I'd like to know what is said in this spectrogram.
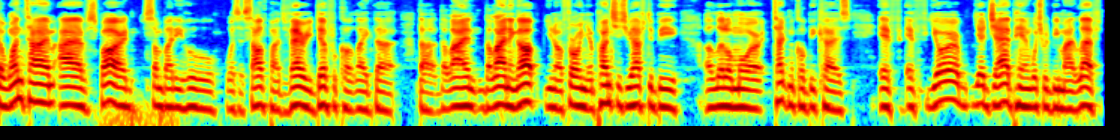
the one time I've sparred somebody who was a southpaw, it's very difficult. Like the the the line the lining up, you know, throwing your punches, you have to be a little more technical because if if your your jab hand, which would be my left,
